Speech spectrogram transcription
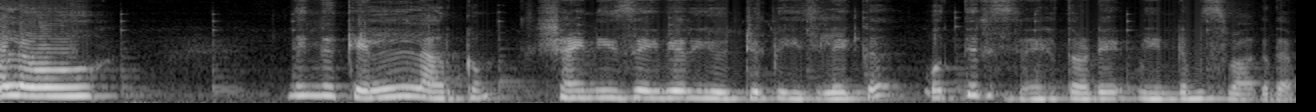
ഹലോ നിങ്ങൾക്ക് എല്ലാവർക്കും ഷൈനി സേവിയർ യൂട്യൂബ് പേജിലേക്ക് ഒത്തിരി സ്നേഹത്തോടെ വീണ്ടും സ്വാഗതം.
